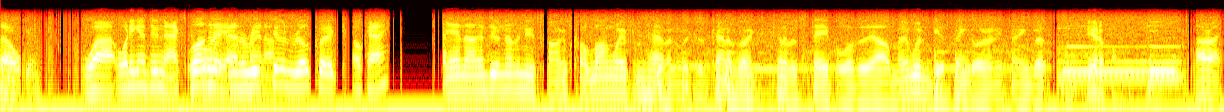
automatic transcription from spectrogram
So, wha- what are you gonna do next? Well, I'm gonna, we, I'm uh, gonna sign off? retune real quick, Okay. and I'm gonna do another new song. It's called "Long Way from Heaven," which is kind of like kind of a staple of the album. It wouldn't be a single or anything, but Beautiful. all right.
